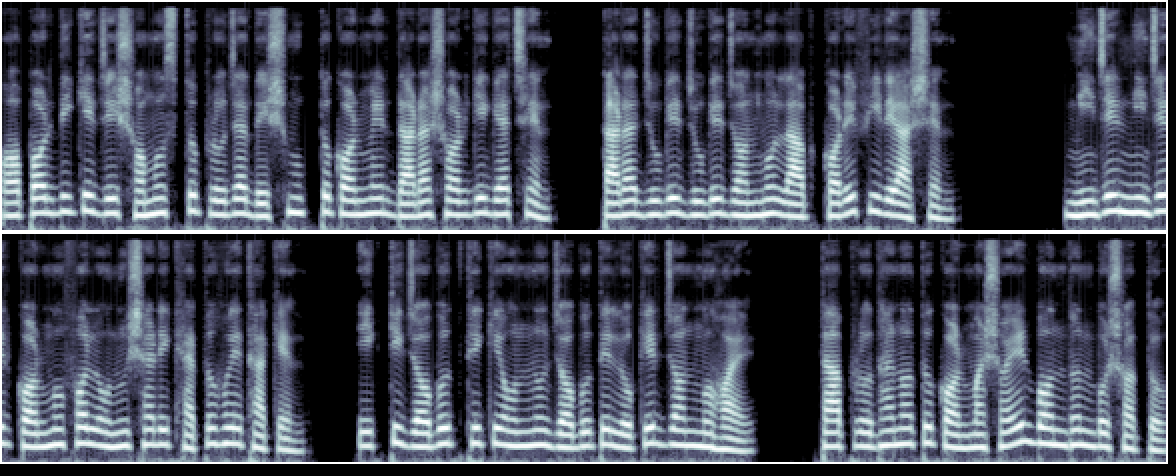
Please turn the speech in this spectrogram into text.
অপরদিকে যে সমস্ত প্রজা দেশমুক্ত কর্মের দ্বারা স্বর্গে গেছেন তারা যুগে যুগে জন্ম লাভ করে ফিরে আসেন। নিজের নিজের কর্মফল অনুসারে খ্যাত হয়ে থাকেন। একটি জগৎ থেকে অন্য জগতে লোকের জন্ম হয়। তা প্রধানত কর্মাশয়ের বন্ধনবশত।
